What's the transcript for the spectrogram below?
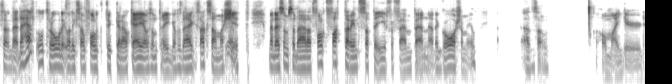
så det, det är helt otroligt vad liksom folk tycker är okej okay och som triggar. För det är exakt samma Ja. shit. Men det är som sådär att folk fattar inte satir för fem pennor. Det går som inte. Alltså, oh my god.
